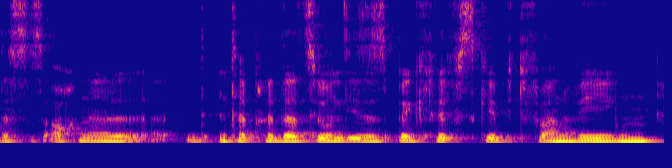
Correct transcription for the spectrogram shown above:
dass es auch eine Interpretation dieses Begriffs gibt von wegen,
